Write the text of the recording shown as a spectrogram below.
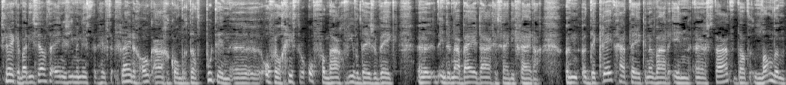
Zeker, maar diezelfde energieminister heeft vrijdag ook aangekondigd dat Poetin, uh, ofwel gisteren of vandaag, of in ieder geval deze week, uh, in de nabije dagen, zei hij vrijdag, een, decreet gaat tekenen waarin uh, staat dat landen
